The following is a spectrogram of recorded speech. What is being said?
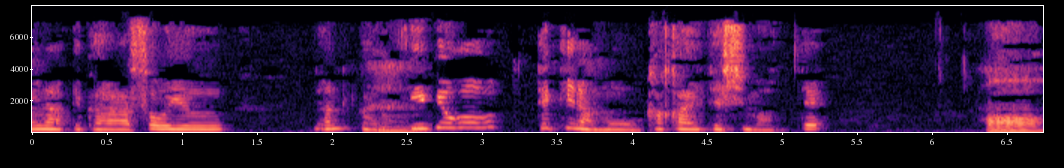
になってからそういう、なんていうかうん、持病的なもんを抱えてしまって、ああ。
